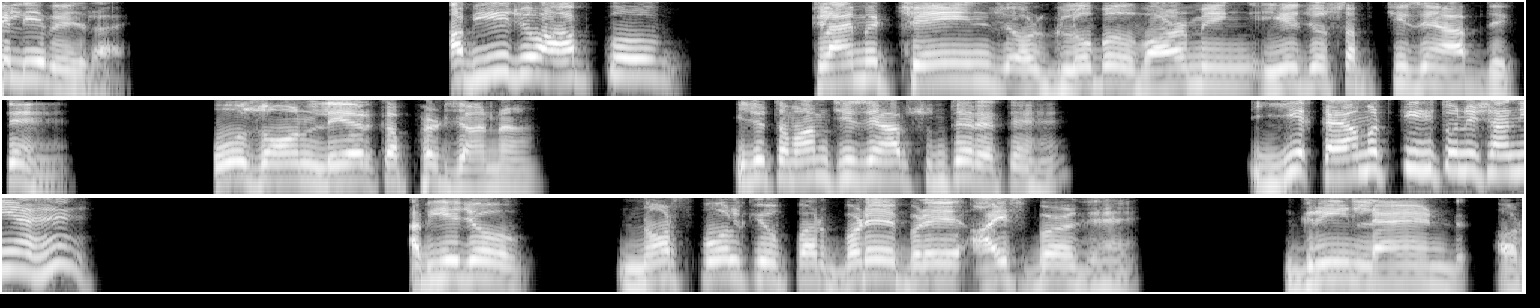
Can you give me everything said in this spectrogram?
کے لیے بھیج رہا ہے اب یہ جو آپ کو کلائمیٹ چینج اور گلوبل وارمنگ یہ جو سب چیزیں آپ دیکھتے ہیں اوزون لیئر کا پھٹ جانا یہ جو تمام چیزیں آپ سنتے رہتے ہیں یہ قیامت کی ہی تو نشانیاں ہیں اب یہ جو نارتھ پول کے اوپر بڑے بڑے آئس برگ ہیں گرین لینڈ اور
